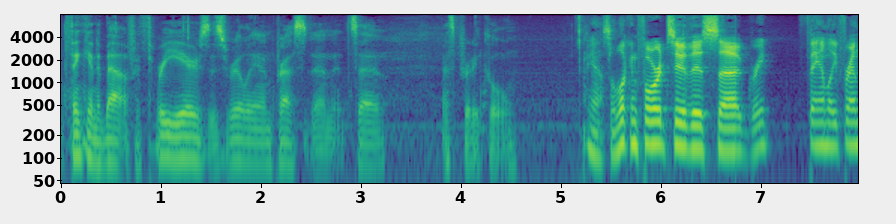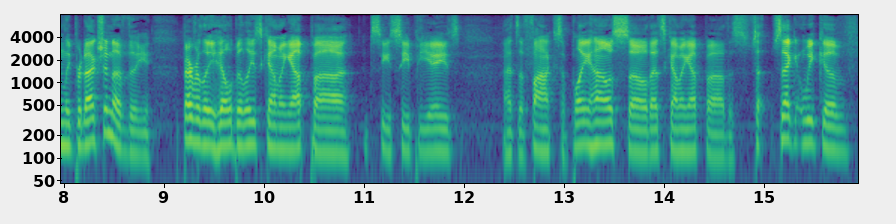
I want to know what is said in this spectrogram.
thinking about for three years is really unprecedented. So that's pretty cool. Yeah, so looking forward to this uh, great family friendly production of the Beverly Hillbillies coming up uh, at CCPA's That's a Fox Playhouse. So that's coming up uh, the se- second week of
